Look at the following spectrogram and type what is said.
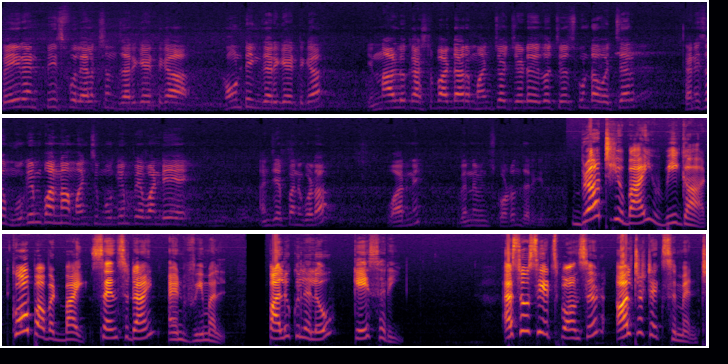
ఫెయిర్ అండ్ పీస్ఫుల్ ఎలక్షన్ జరిగేట్టుగా కౌంటింగ్ జరిగేట్టుగా ఇన్నాళ్ళు కష్టపడ్డారు మంచో చెడో ఏదో చేసుకుంటూ వచ్చారు. కనీసం ముగింపు అన్నా మంచి ముగింపు ఇవ్వండి అని చెప్పని కూడా వారిని విన్నవించుకోవడం జరిగింది. Brought you by V-Guard co powered by Sensodyne and Vimal పలుకులలో కేసరి. Associate sponsor UltraTech cement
